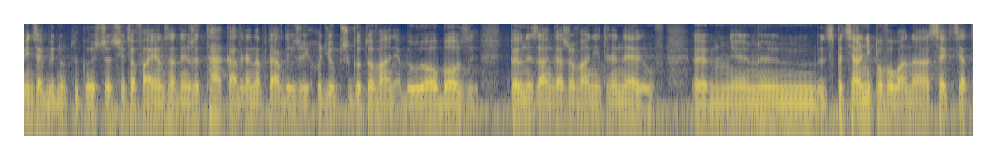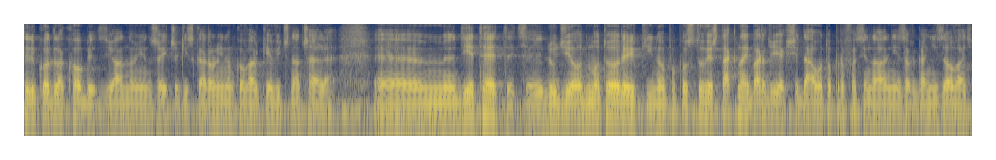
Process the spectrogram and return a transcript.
Więc jakby no, tylko jeszcze się cofając na ten, że ta kadra naprawdę, jeżeli chodzi o przygotowania, były obozy, pełne zaangażowanie trenerów, specjalnie powołana sekcja tylko dla kobiet z Joanną Jędrzejczyk i z Karoliną Kowalkiewicz na czele, dietetycy, ludzie od motoryki, no po prostu wiesz, tak najbardziej jak się dało to profesjonalnie zorganizować,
